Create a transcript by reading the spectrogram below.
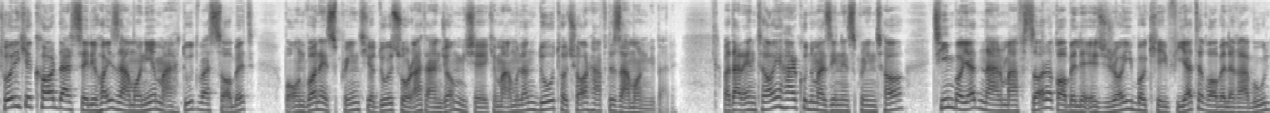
طوری که کار در سری های زمانی محدود و ثابت با عنوان sprint یا دو سرعت انجام میشه که معمولا دو تا چهار هفته زمان می‌بره. و در انتهای هر کدوم از این sprint ها تیم باید نرم افزار قابل اجرایی با کیفیت قابل قبول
